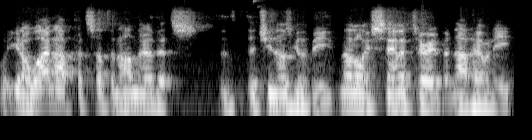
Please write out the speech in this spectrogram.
you know, why not put something on there that's, that you know is going to be not only sanitary, but not have any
